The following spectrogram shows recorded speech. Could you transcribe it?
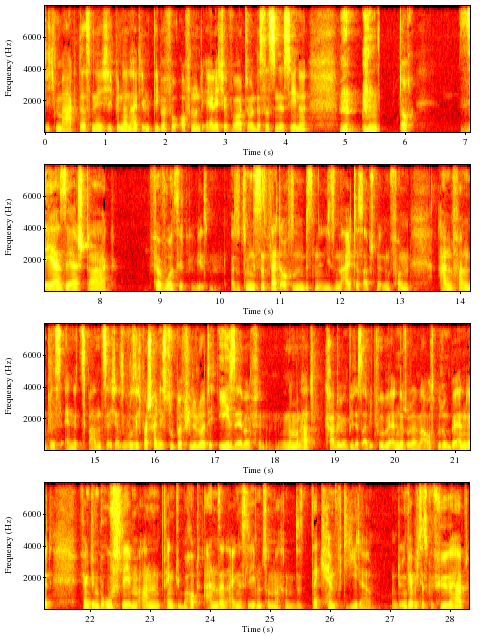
ich mag das nicht. Ich bin dann halt eben lieber für offene und ehrliche Worte und das ist in der Szene doch sehr, sehr stark verwurzelt gewesen. Also zumindest vielleicht auch so ein bisschen in diesen Altersabschnitten von Anfang bis Ende 20, also wo sich wahrscheinlich super viele Leute eh selber finden. Ne, man hat gerade irgendwie das Abitur beendet oder eine Ausbildung beendet, fängt im Berufsleben an, fängt überhaupt an, sein eigenes Leben zu machen. Das, da kämpft jeder. Und irgendwie habe ich das Gefühl gehabt,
